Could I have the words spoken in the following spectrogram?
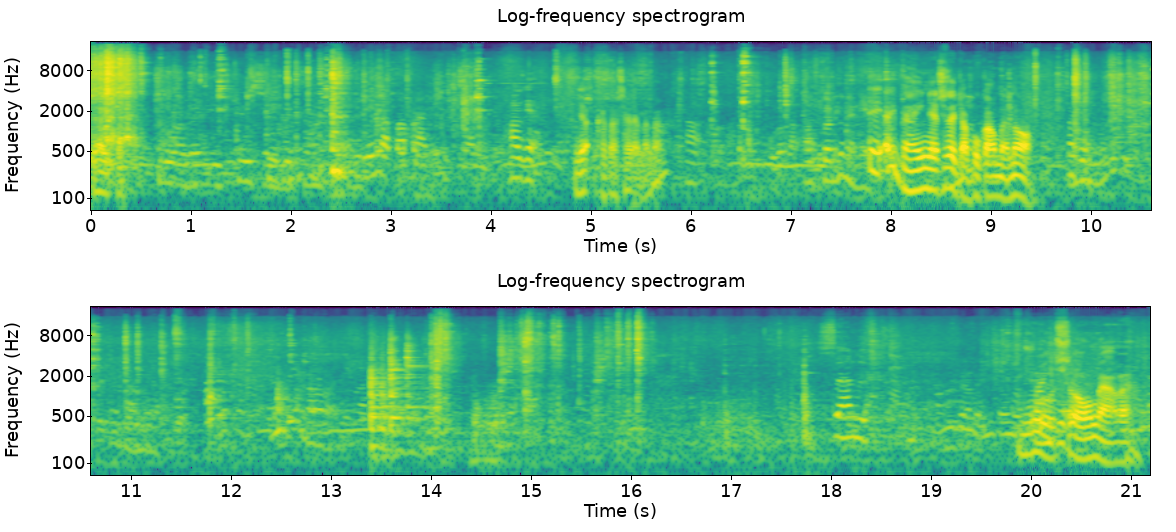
ကြိုက်ပါဟုတ်ကဲ့ညခါသာဆက်ရမယ်နော်အေးအဲ့ဘိုင်းနဲ့ဆက်လိုက်တာပိုကောင်းမယ်နော်ဟုတ်ကဲ့ဆန်လာမျိုးစုံတာပါ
